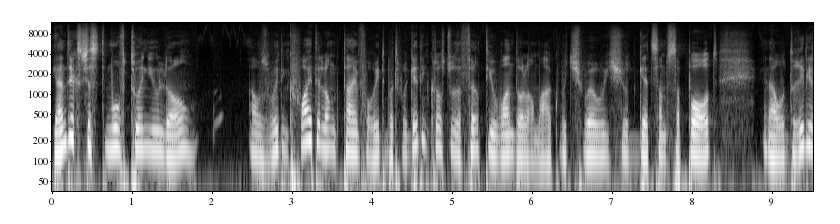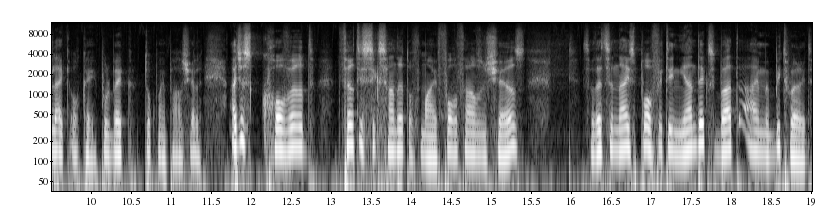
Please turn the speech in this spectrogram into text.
Yandex just moved to a new low. I was waiting quite a long time for it, but we're getting close to the $31 mark, which where we should get some support. And I would really like, okay, pull back, took my partial. I just covered 3,600 of my 4,000 shares. So that's a nice profit in Yandex, but I'm a bit worried.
